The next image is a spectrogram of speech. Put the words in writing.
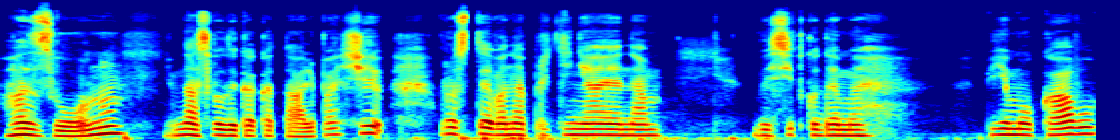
газону. У нас велика катальпа ще росте, вона притіняє нам бесідку, де ми п'ємо каву.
